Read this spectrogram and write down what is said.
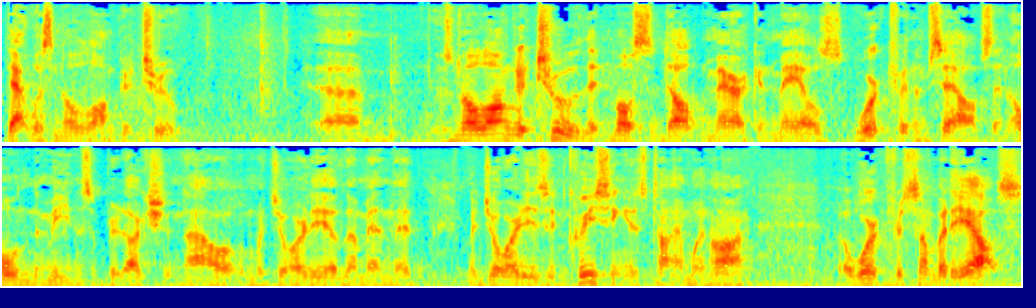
that was no longer true. Um, it was no longer true that most adult American males worked for themselves and owned the means of production. Now, a majority of them, and that majority is increasing as time went on, uh, worked for somebody else.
